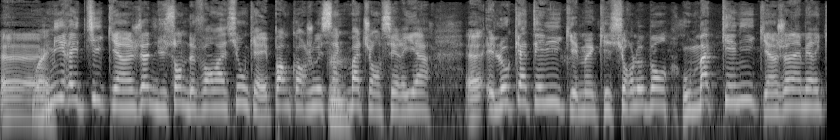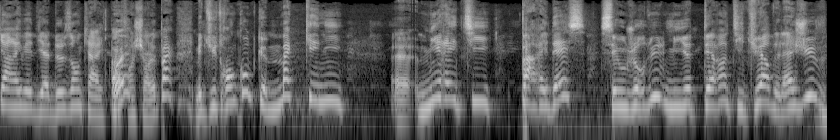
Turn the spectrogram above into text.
euh, Miretti, qui est un jeune du centre de formation qui n'avait pas encore joué 5 hmm. matchs en Serie A, euh, et Locatelli, qui est, qui est sur le banc, ou McKenny, qui est un jeune américain arrivé d'il y a deux ans qui n'arrive pas à franchir le pas. Mais tu te rends compte que McKenny, euh, Miretti Paredes, c'est aujourd'hui le milieu de terrain titulaire de la Juve.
